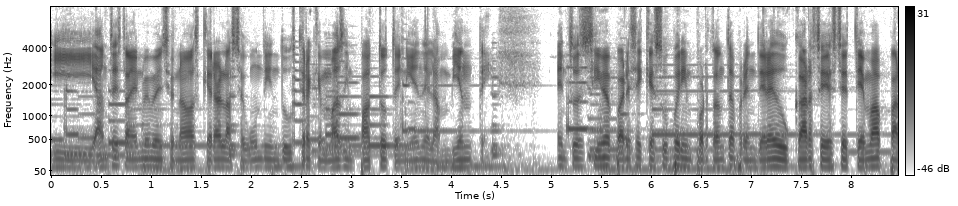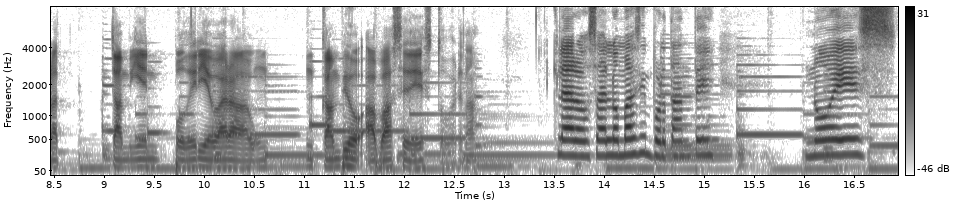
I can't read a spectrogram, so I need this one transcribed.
y antes también me mencionabas que era la segunda industria que más impacto tenía en el ambiente. Entonces sí me parece que es súper importante aprender a educarse de este tema para también poder llevar a un, cambio a base de esto, ¿verdad? Claro, o sea, lo más importante no es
